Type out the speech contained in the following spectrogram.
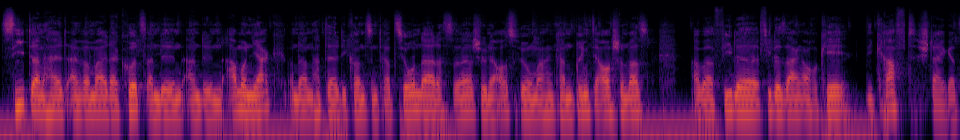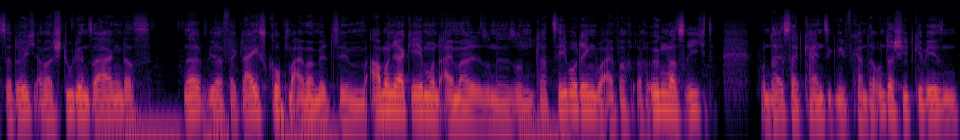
zieht dann halt einfach mal da kurz an den, an den Ammoniak und dann hat er halt die Konzentration da, dass er eine schöne Ausführung machen kann, bringt ja auch schon was. Aber viele, viele sagen auch, okay, die Kraft steigert es dadurch, aber Studien sagen, dass ne, wieder Vergleichsgruppen, einmal mit dem Ammoniak eben und einmal so, eine, so ein Placebo-Ding, wo einfach nach irgendwas riecht. Und da ist halt kein signifikanter Unterschied gewesen.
